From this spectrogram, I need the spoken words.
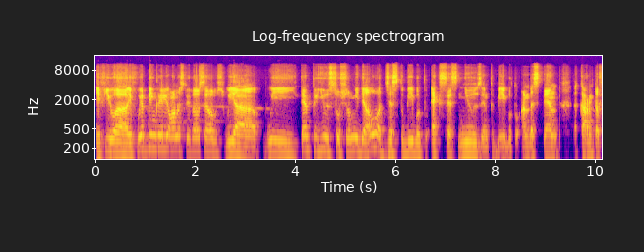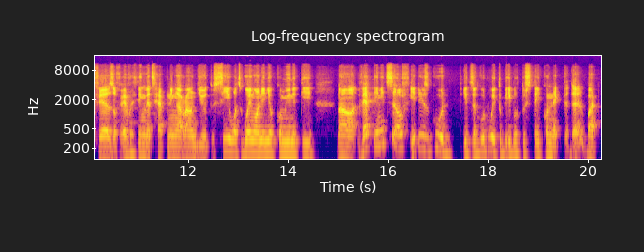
if you uh if we're being really honest with ourselves we uh we tend to use social media a lot just to be able to access news and to be able to understand the current affairs of everything that's happening around you to see what's going on in your community now that in itself it is good it's a good way to be able to stay connected eh? but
